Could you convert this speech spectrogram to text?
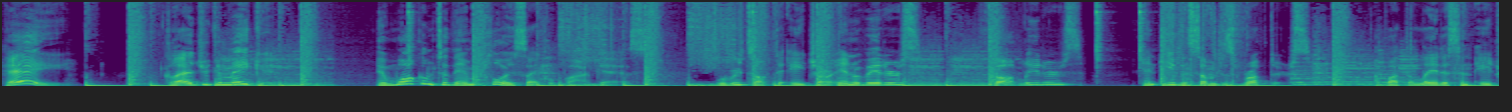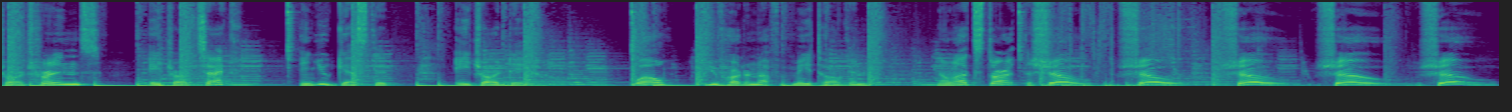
Hey, glad you can make it. And welcome to the Employee Cycle Podcast, where we talk to HR innovators, thought leaders, and even some disruptors about the latest in HR trends, HR tech, and you guessed it, HR data. Well, you've heard enough of me talking. Now let's start the show, show, show, show, show.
